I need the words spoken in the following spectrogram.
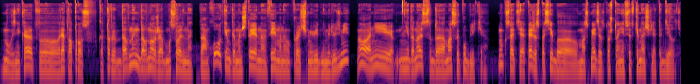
ну, возникают э, ряд вопросов, которые давным-давно уже обмусолены там Хокингом, Эйнштейном, Фейманом и прочими видными людьми, но они не доносятся до массовой публики. Ну, кстати, опять же, спасибо масс-медиа за то, что они все-таки начали это делать.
